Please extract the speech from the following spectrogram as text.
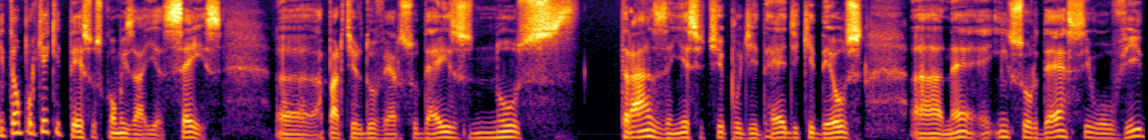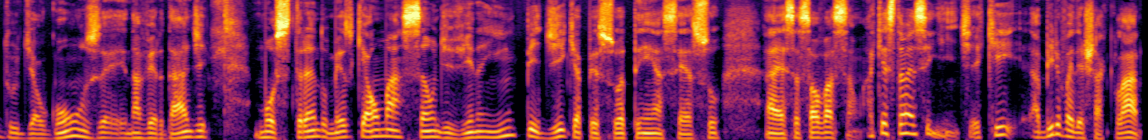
Então, por que que textos como Isaías 6, uh, a partir do verso 10, nos trazem esse tipo de ideia de que Deus uh, né, ensurdece o ouvido de alguns, é, na verdade, mostrando mesmo que há uma ação divina em impedir que a pessoa tenha acesso a essa salvação. A questão é a seguinte: é que a Bíblia vai deixar claro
